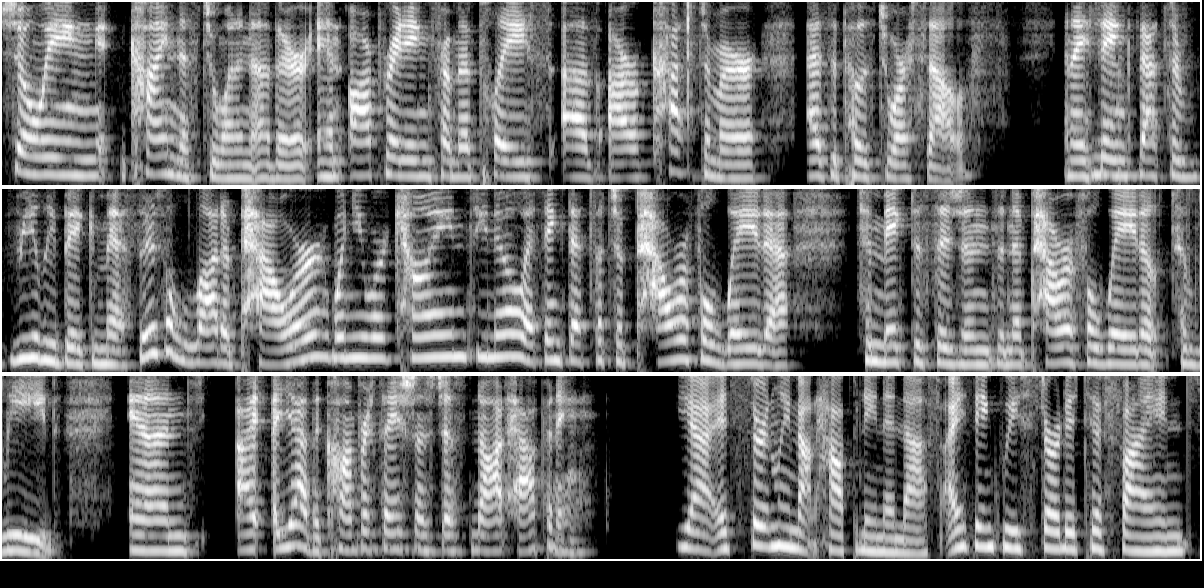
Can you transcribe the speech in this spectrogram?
showing kindness to one another and operating from a place of our customer as opposed to ourselves? And I think yeah. that's a really big miss. There's a lot of power when you are kind, you know? I think that's such a powerful way to to make decisions and a powerful way to to lead. And I yeah, the conversation is just not happening. Yeah, it's certainly not happening enough. I think we've started to find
